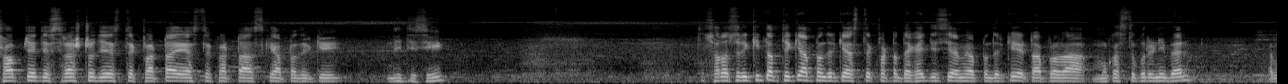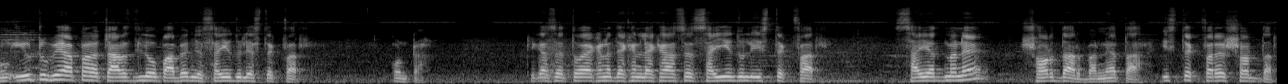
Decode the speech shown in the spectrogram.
সবচাইতে শ্রেষ্ঠ যে ইস্তেকফারটা এই ইস্তেকফারটা আজকে আপনাদেরকে দিতেছি। সরাসরি কিতাব থেকে আপনাদেরকে ইস্তেকফারটা দেখাইতেছি আমি আপনাদেরকে, এটা আপনারা মুখস্থ করে নেবেন। এবং ইউটিউবে আপনারা চার্জ দিলেও পাবেন যে সাইয়েদুল ইস্তেকফার কোনটা। ঠিক আছে, তো এখানে দেখেন লেখা আছে সাইয়েদুল ইস্তেকফার। সাইয়দ মানে সর্দার বা নেতা, ইস্তেকফারের সর্দার।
